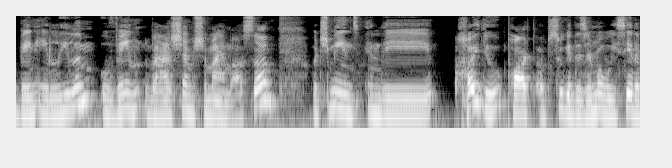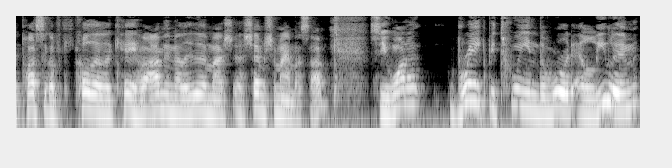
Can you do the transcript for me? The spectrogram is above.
bein elilim uvein v'Hashem shemayim asa, which means in the Haidu part of Psukkah de Zimra, we say the pasuk of Kikol elokei ha'amim elilim Hashem shemayim asa. So you want to break between the word Elilim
